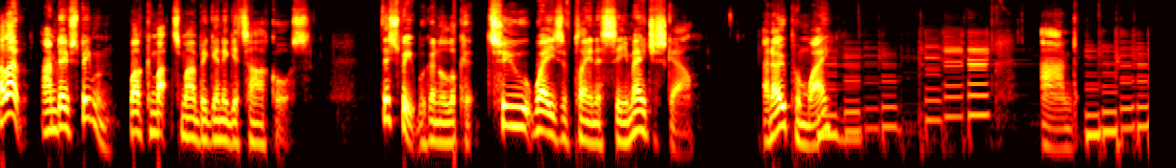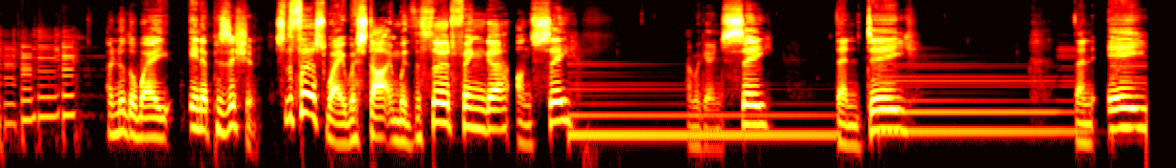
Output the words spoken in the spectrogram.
Hello, I'm Dave Speakman. Welcome back to my beginner guitar course. This week we're going to look at two ways of playing a C major scale. An open way and another way in a position. So the first way we're starting with the third finger on C and we're going C, then D, then E,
